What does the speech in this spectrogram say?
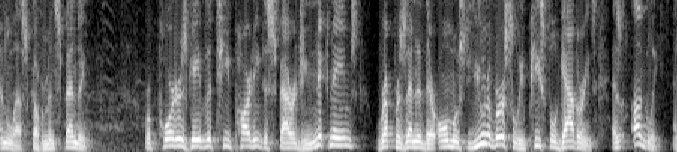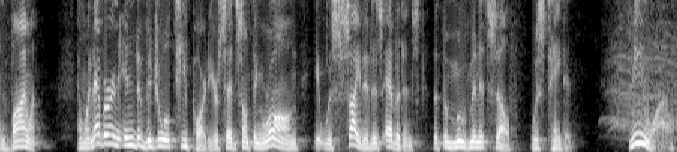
and less government spending. Reporters gave the Tea Party disparaging nicknames, represented their almost universally peaceful gatherings as ugly and violent. And whenever an individual Tea Partier said something wrong, it was cited as evidence that the movement itself was tainted. Meanwhile,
